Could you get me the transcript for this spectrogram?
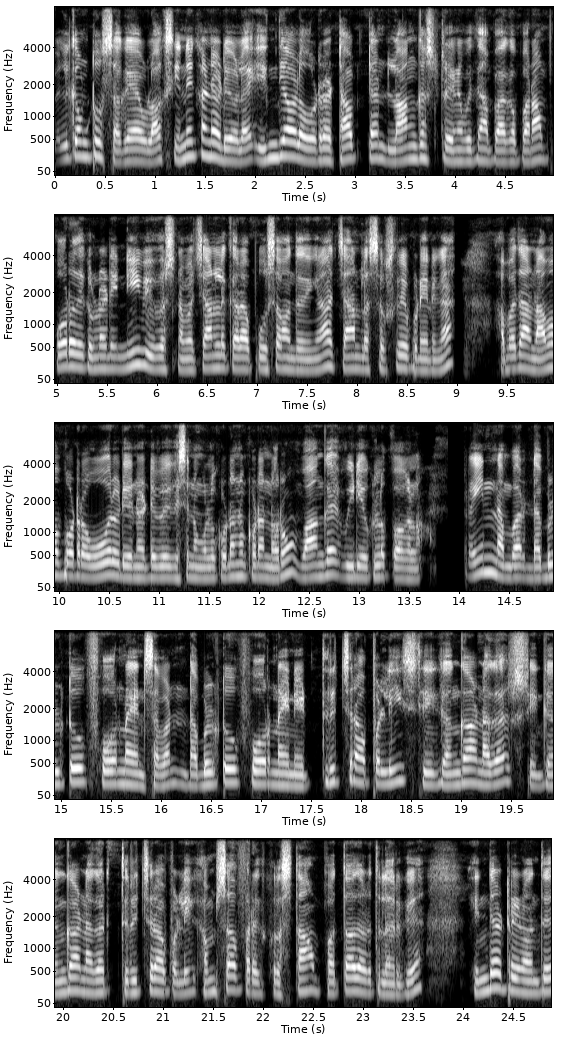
வெல்கம் டு சகய விளாக்ஸ் இன்றைக்கான வீடியோவில் இந்தியாவில் ஓடுற டாப் டென் லாங்கஸ்ட் ட்ரெயினை பற்றி தான் பார்க்க போகிறோம் போகிறதுக்கு முன்னாடி நியூ வியூவர்ஸ் நம்ம சேனலுக்கு யாராவது புதுசாக வந்திருந்தீங்கன்னா சேனலை சப்ஸ்கிரைப் பண்ணிடுங்க அப்போ தான் நம்ம போடுற ஒவ்வொரு வீடியோ நோட்டிஃபிகேஷன் உங்களுக்கு உடனுக்குடன் வரும். வாங்க வீடியோக்குள்ளே போகலாம். Train number double two four nine seven double two four nine eight Tiruchirappalli Sri Ganga Nagar Sri Ganga Nagar Tiruchirappalli Humsafar express தான் பத்தாவது இடத்துல இருக்குது இந்த ட்ரெயின் வந்து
